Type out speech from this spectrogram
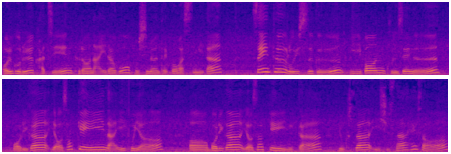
얼굴을 가진 그런 아이라고 보시면 될 것 같습니다. 세인트 로이스 금 2번 군생은 머리가 6개인 아이고요. 어, 머리가 6개이니까 64, 24 해서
